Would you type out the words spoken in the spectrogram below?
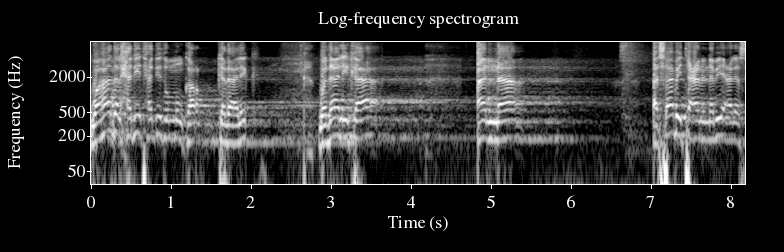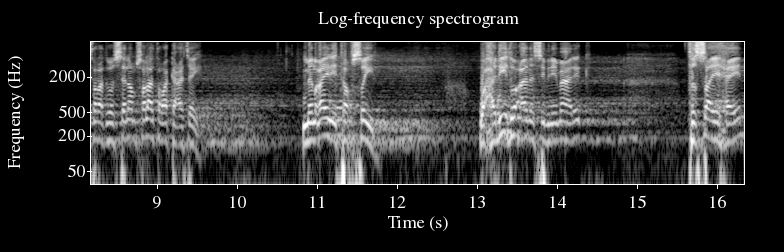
وهذا الحديث حديث منكر كذلك. وذلك أن الثابت عن النبي عليه الصلاة والسلام صلاة ركعتين من غير تفصيل. وحديث أنس بن مالك في الصحيحين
